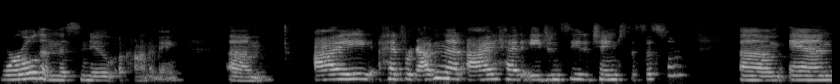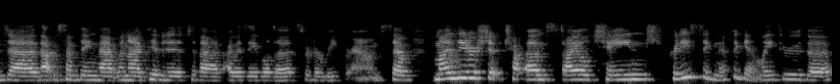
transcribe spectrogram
world and this new economy. Um, I had forgotten that I had agency to change the system. Um, and uh, that was something that when I pivoted to that, I was able to sort of reground. So my leadership um, style changed pretty significantly through the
